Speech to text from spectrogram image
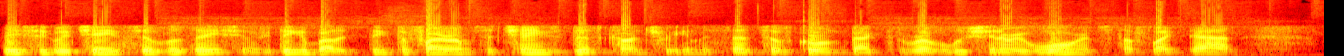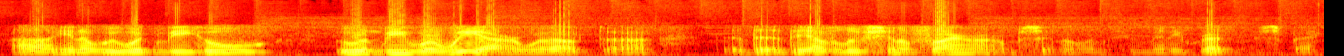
basically changed civilization. If you think about it, think the firearms that changed this country in the sense of going back to the Revolutionary War and stuff like that. Uh, you know, we wouldn't be who we wouldn't be where we are without uh, the, the evolution of firearms. You know, in, in many respects.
